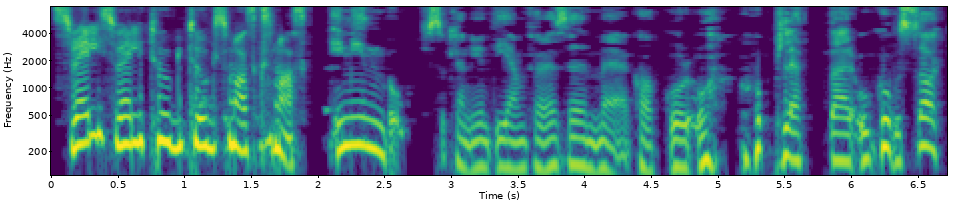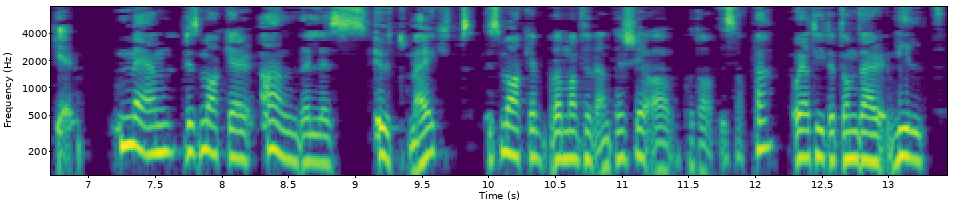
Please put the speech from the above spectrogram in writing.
Svälj, svälj, tugg, tugg, smask, smask. I min bok så kan det ju inte jämföra sig med kakor och, och plättar och godsaker. Men det smakar alldeles utmärkt. Det smakar vad man förväntar sig av potatissoppa. Och jag tyckte att de där vilt...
